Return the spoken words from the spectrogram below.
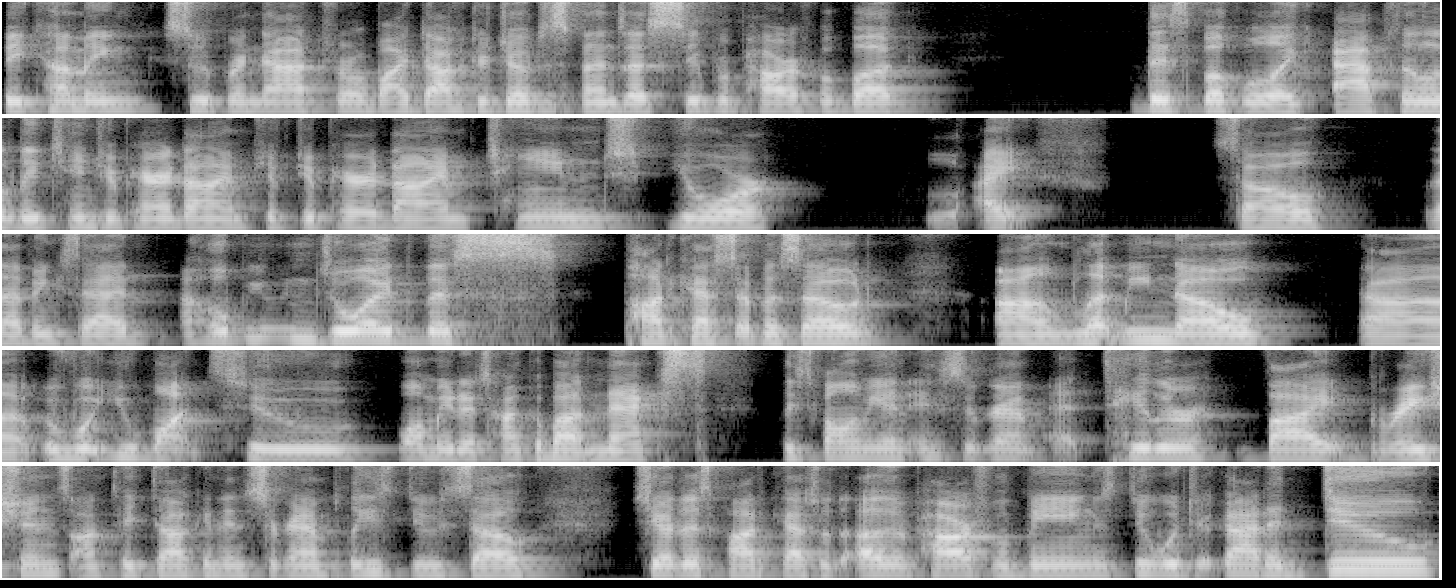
Becoming Supernatural by Dr. Joe Dispenza. Super powerful book. This book will like absolutely change your paradigm, shift your paradigm, change your life. So, that being said, I hope you enjoyed this podcast episode. Um, let me know uh, what you want to want me to talk about next. Please follow me on Instagram at Taylor Vibrations on TikTok and Instagram. Please do so. Share this podcast with other powerful beings. Do what you got to do.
